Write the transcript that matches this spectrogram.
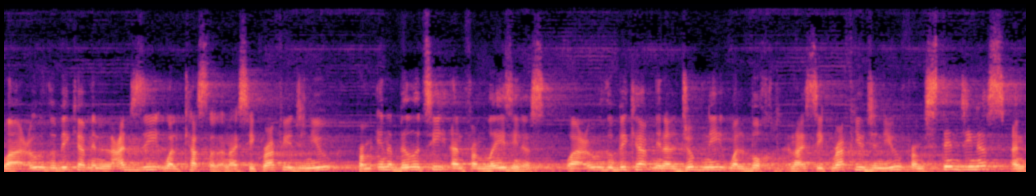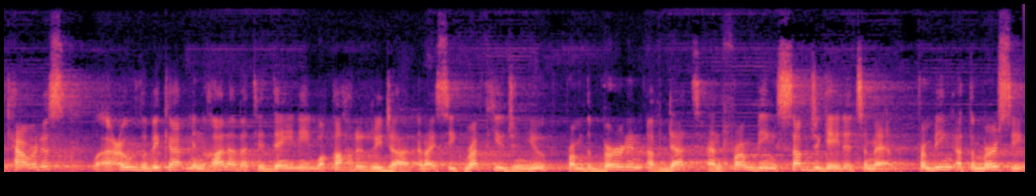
Wa a'udhu bika min al-ajzi wal-kasal. And I seek refuge in you from inability and from laziness. Wa a'udhu bika min al-jubni wal-bukhl. And I seek refuge in you from stinginess and cowardice. Wa a'udhu bika min ghalabati ad-dayni wa qahr al-rijal. And I seek refuge in you from the burden of debt and from being subjugated to man, from being at the mercy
